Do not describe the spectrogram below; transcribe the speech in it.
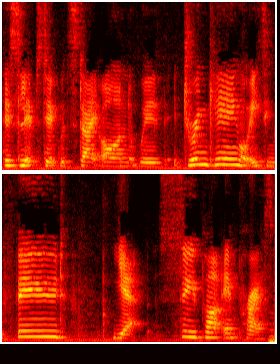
this lipstick would stay on with drinking or eating food. Yeah, super impressed.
